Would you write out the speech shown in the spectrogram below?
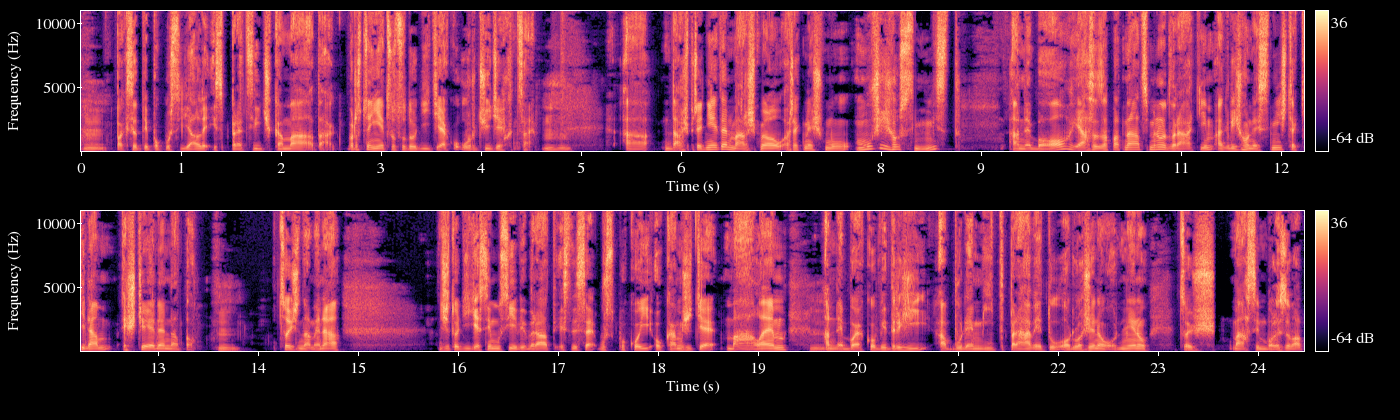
Hmm. Pak se ty pokusy dělali i s precíčkama a tak. Prostě něco, co to dítě jako určitě chce. Hmm. A dáš před něj ten marshmallow a řekneš mu, můžeš ho sníst? A nebo já se za 15 minut vrátím a když ho nesníš, tak ti dám ještě jeden na to. Hmm. Což znamená, že to dítě si musí vybrat, jestli se uspokojí okamžitě málem, hmm. a nebo jako vydrží a bude mít právě tu odloženou odměnu, což má symbolizovat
